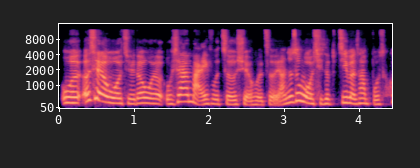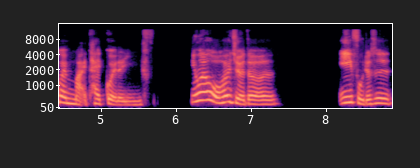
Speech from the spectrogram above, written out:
我，而且我觉得我有，我现在买衣服哲学会这样，就是我其实基本上不会买太贵的衣服，因为我会觉得衣服就是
